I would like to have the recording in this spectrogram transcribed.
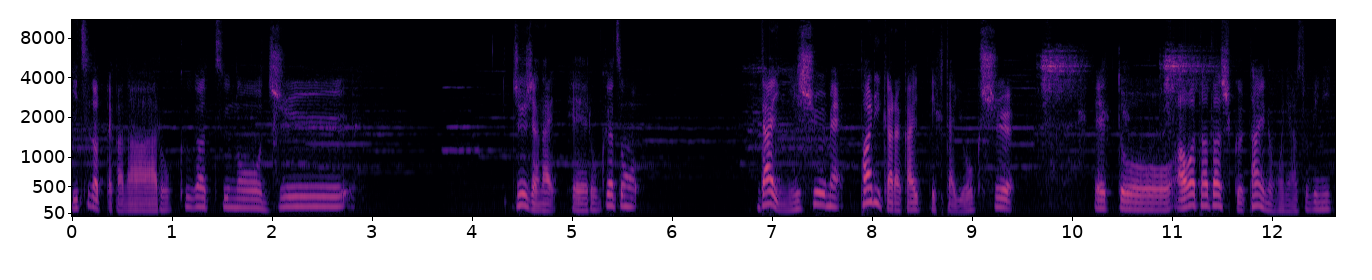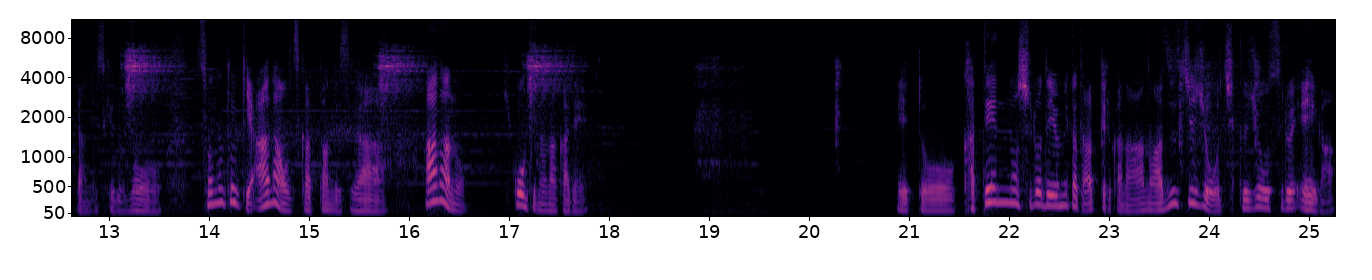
いつだったかな、6月の10、10じゃない、えー、6月の第2週目、パリから帰ってきた翌週、えっと、慌ただしくタイの方に遊びに行ったんですけども、その時アナを使ったんですが、アナの飛行機の中で、えっと、加点の城で読み方合ってるかな？あの、安土城を築城する映画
